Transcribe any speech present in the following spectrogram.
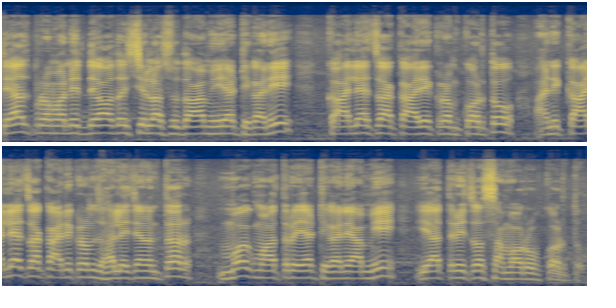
त्याचप्रमाणे द्वादशीला सुद्धा आम्ही या ठिकाणी काल्याचा कार्यक्रम करतो. आणि काल्याचा कार्यक्रम झाल्याच्यानंतर मग मात्र या ठिकाणी आम्ही यात्रेचा समारोप करतो.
